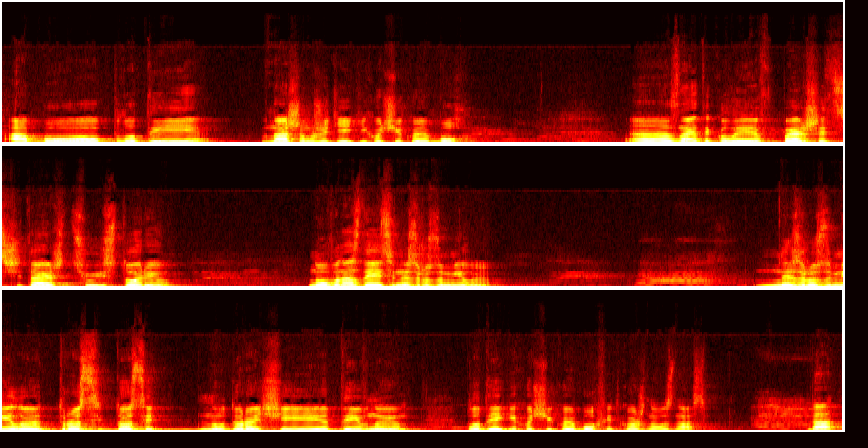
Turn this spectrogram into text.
або плоди в нашому житті, яких очікує Бог. Е, знаєте, коли вперше читаєш цю історію, ну, вона здається незрозумілою. Незрозумілою, досить, ну, до речі, дивною, плоди, яких очікує Бог від кожного з нас. Да?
